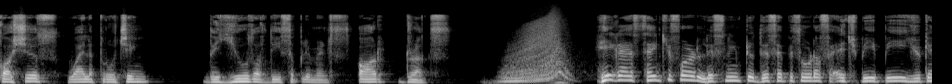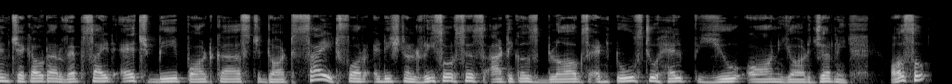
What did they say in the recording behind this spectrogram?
cautious while approaching the use of these supplements or drugs. Hey guys, thank you for listening to this episode of HBP. You can check out our website hbpodcast.site for additional resources, articles, blogs, and tools to help you on your journey. Also,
